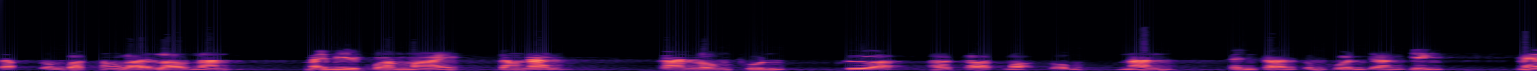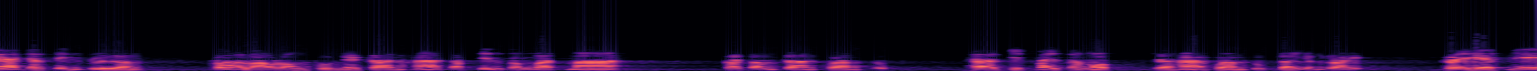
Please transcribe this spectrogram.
ทรัพย์สมบัติทั้งหลายเหล่านั้น ไม่มีความหมาย ดังนั้น การลงทุนเพื่ออากาศเหมาะสมนั้นเป็นการสมควรอย่างยิ่ง แม้จะสิ้นเปลือง เพราะเราลงทุนในการหาทรัพย์สินสมบัติมา ก็ต้องการความสุข ถ้าจิตไม่สงบจะหาความสุขได้อย่างไร ด้วยเหตุนี้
